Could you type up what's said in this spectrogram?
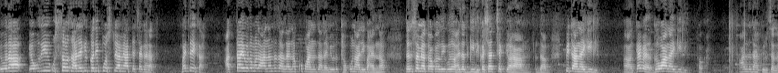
एवढा एवढी उत्सव झाले की कधी पोचतोय आम्ही आत्याच्या घरात? माहिती आहे का? आत्ता एवढा मला आनंद झाला ना खूप आनंद झाला मी एवढं थकून आली बाहेरनं तरी मी आता एवढं ह्याच्यात गेली. कशात चक्क हा दा- नाही गेली. काय बाय गव्हा नाही गेली. हो का? आणलं दहा किलो चला.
